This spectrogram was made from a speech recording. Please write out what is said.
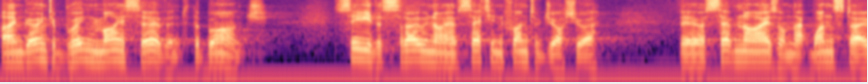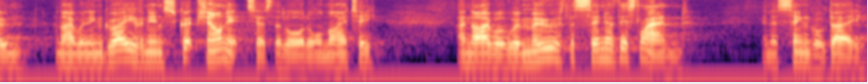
I am going to bring my servant, the branch. See the throne I have set in front of Joshua there are seven eyes on that one stone, and I will engrave an inscription on it, says the Lord Almighty, and I will remove the sin of this land in a single day.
